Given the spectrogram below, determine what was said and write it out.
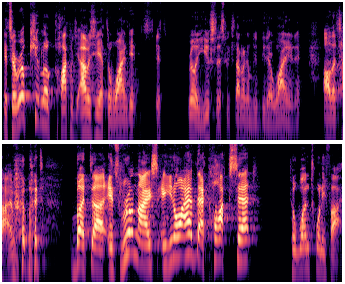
it's a real cute little clock, but obviously you have to wind it. It's, it's really useless because I'm not going to be there winding it all the time. but but uh, it's real nice. And you know, I have that clock set to 125.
